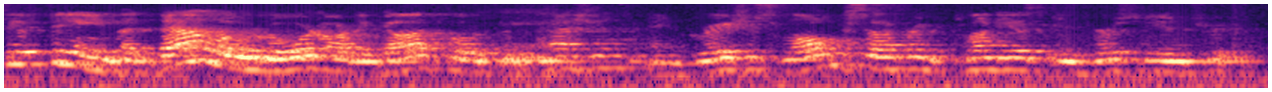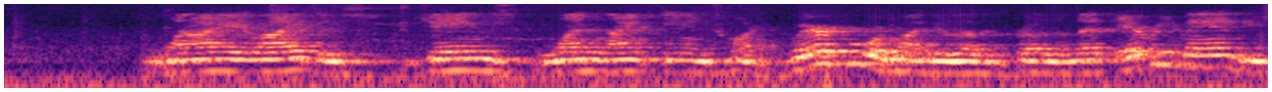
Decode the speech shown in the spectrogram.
15. But thou, O Lord, art a God full of compassion and gracious, long suffering, plenteous in mercy and truth. One I like is James 1, 19 and 20. Wherefore, my beloved brethren, let every man be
